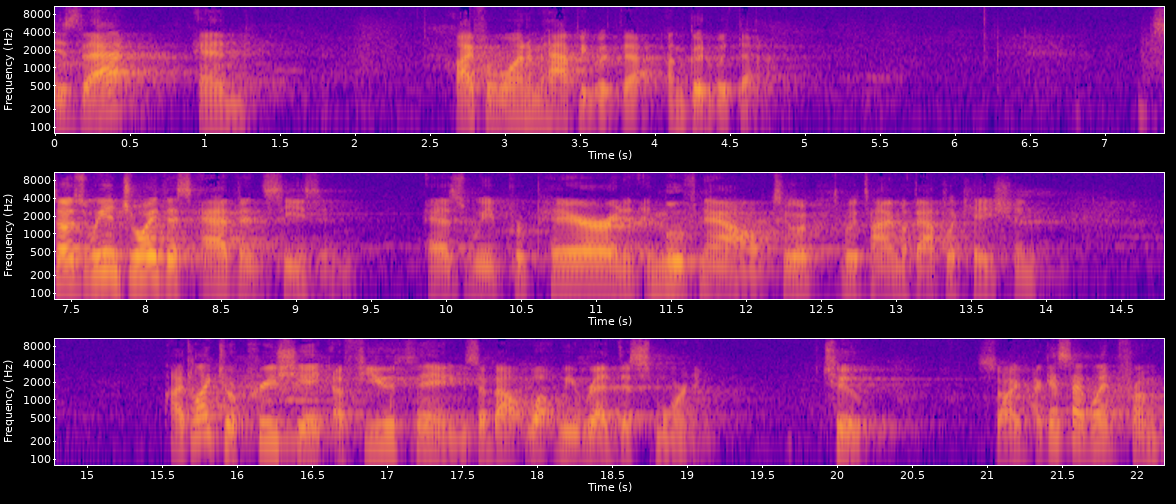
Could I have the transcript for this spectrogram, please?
is that, and I, for one, am happy with that. I'm good with that. So, as we enjoy this Advent season, as we prepare and, and move now to a, to a time of application, I'd like to appreciate a few things about what we read this morning. Two. So, I, I guess I went from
